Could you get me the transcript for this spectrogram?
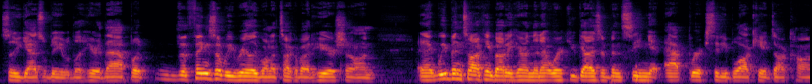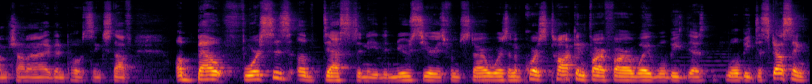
So you guys will be able to hear that. But the things that we really want to talk about here, Sean, and we've been talking about it here on the network. You guys have been seeing it at brickcityblockade.com. Sean and I have been posting stuff about Forces of Destiny, the new series from Star Wars, and of course, talking far, far away. We'll be we'll be discussing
